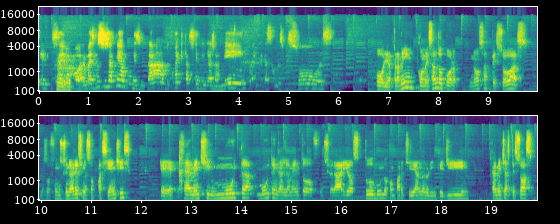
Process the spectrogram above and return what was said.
ele saiu uhum. agora, mas você já tem algum resultado? Como é que está sendo o engajamento, a interação das pessoas? Olha, para mim, começando por nossas pessoas, nossos funcionários e nossos pacientes, é, realmente muita, muito engajamento, funcionários, todo mundo compartilhando no LinkedIn, realmente as pessoas,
